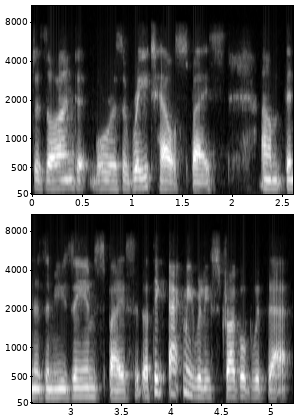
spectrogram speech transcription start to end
designed it more as a retail space um, than as a museum space. I think ACMI really struggled with that.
